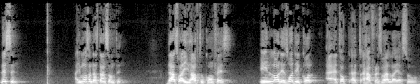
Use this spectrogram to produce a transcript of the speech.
Listen, and you must understand something. That's why you have to confess. In law, there's what they call. I, I talk. I, I, have friends who are lawyers, so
